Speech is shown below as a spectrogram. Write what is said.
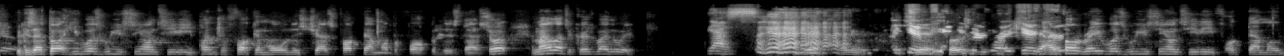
Yeah. Because I thought he was who you see on TV punch a fucking hole in his chest, fuck that motherfucker, this, that. So, am I allowed to curse, by the way? Yes. yeah, anyway. I can't Yeah, be so- anywhere where I can't Yeah, I thought Ray was who you see on TV. Fuck that mother,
